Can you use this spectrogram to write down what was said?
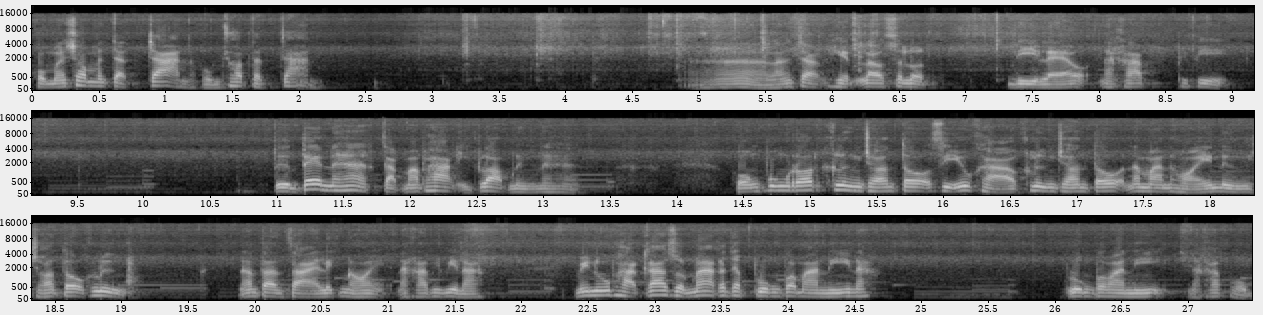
ผมไม่ชอบมันจัดจ้าน ผมชอบจัดจ้าน อ่า ห ลังจากเห็ดเราสลดดีแล้วนะครับ พี่ๆตื่นเต้นนะฮะ กลับมาภาคอีกรอบหนึ่งนะฮะผงปรุงรสครึ่งช้อนโต๊ะซีอิ๊วขาวครึ่งช้อนโต๊ะน้ำมันหอยหนึ่งช้อนโต๊ะครึ่ง น้ำตาลทรายเล็กน้อยนะครับ พี่ๆนะ เมนูผัดข้าวส่วนมากก็จะปรุงประมาณนี้นะ ปรุงประมาณนี้นะครับผม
